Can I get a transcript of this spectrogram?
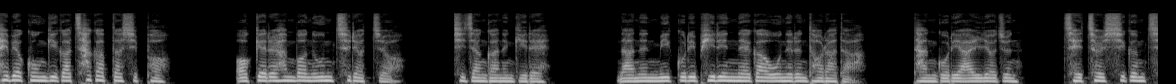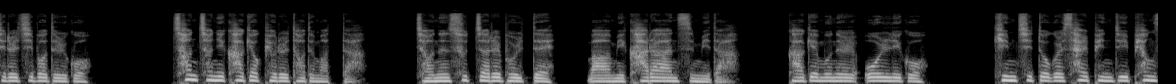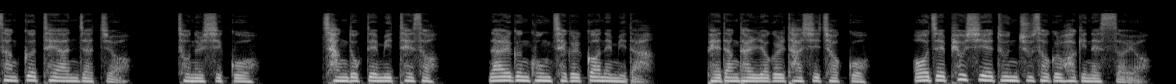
새벽 공기가 차갑다 싶어 어깨를 한번 움츠렸죠. 시장 가는 길에 나는 미꾸리 비린내가 오늘은 덜하다. 단골이 알려준 제철 시금치를 집어들고 천천히 가격표를 더듬었다. 저는 숫자를 볼 때 마음이 가라앉습니다. 가게 문을 올리고 김치독을 살핀 뒤 평상 끝에 앉았죠. 손을 씻고 장독대 밑에서 낡은 공책을 꺼냅니다. 배당 달력을 다시 적고 어제 표시해 둔 주석을 확인했어요.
